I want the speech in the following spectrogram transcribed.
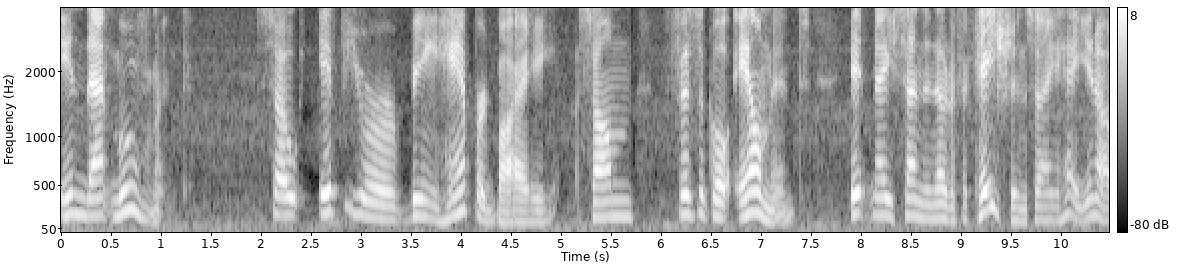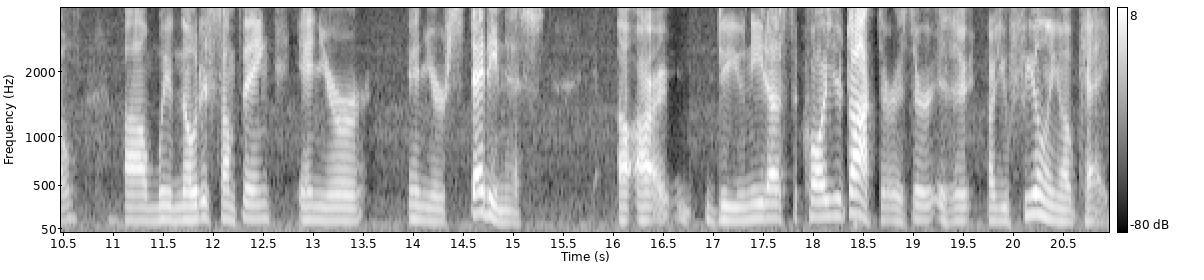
in that movement. So if you're being hampered by some physical ailment, it may send a notification saying, "Hey, you know, uh, we've noticed something in your in your steadiness uh, are do you need us to call your doctor is there is there are you feeling okay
